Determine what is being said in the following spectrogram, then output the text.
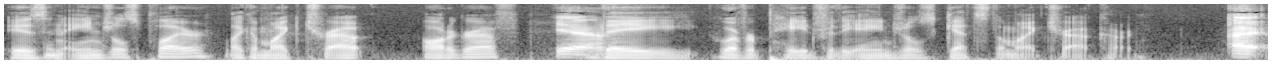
is an Angels player, like a Mike Trout autograph, Yeah. they whoever paid for the Angels gets the Mike Trout card. I,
